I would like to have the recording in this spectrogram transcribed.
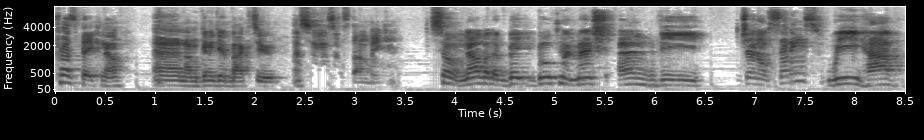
press bake now, and I'm gonna get back to you as soon as it's done baking. So now that I've baked both my mesh and the general settings, we have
